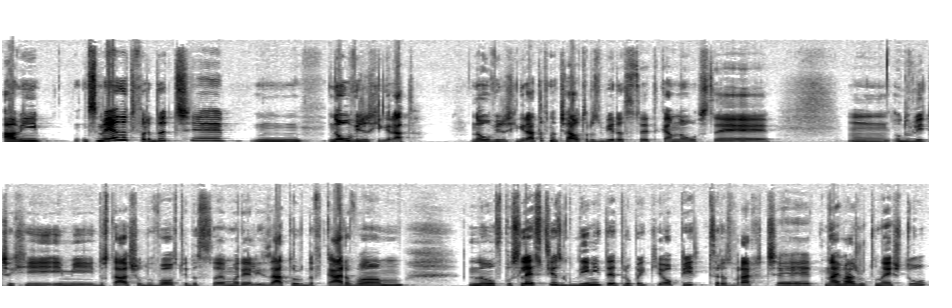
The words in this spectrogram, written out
Ами, смея да твърда, че м- много виждах играта. Много виждах играта. В началото, разбира се, така много се м- отвличах и, и ми доставаше удоволствие да съм реализатор, да вкарвам. Но в последствие с годините, трупайки опит, разбрах, че най-важното нещо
